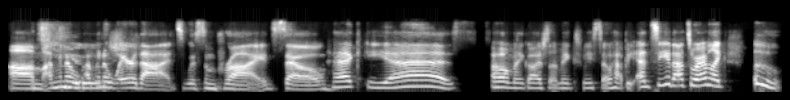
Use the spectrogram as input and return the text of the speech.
um, I'm gonna I'm gonna wear that with some pride. So heck yes. Oh my gosh, that makes me so happy. And see, that's where I'm like, ooh,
